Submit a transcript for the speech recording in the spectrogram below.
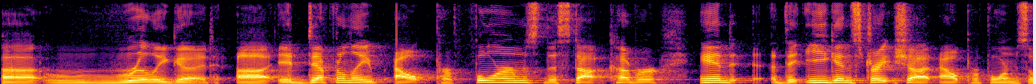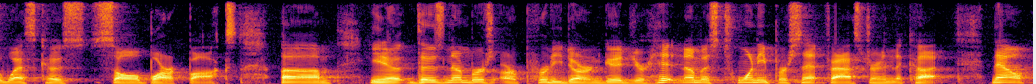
uh, really good. Uh, it definitely outperforms the stock cover and the Egan Straight Shot outperforms the West Coast Saw Bark Box. Um, you know, those numbers are pretty darn good. You're hitting almost 20% faster in the cut. Now,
